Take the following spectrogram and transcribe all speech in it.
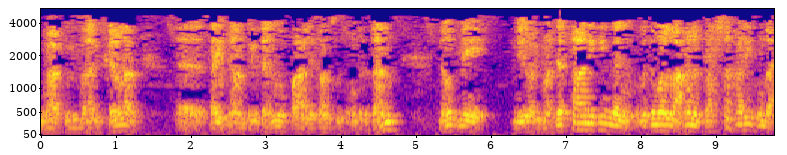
වාක් විභාග කරලා සයිද්ධාන්තික දැනුම පාලි සංස්කෘත හොඳට දන්න. නමුත් මේ මේ වගේ මධ්‍යස්ථානයකින් දැන් ඔබතුමාලා අහන ප්‍රශ්න හරි හොඳයි.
